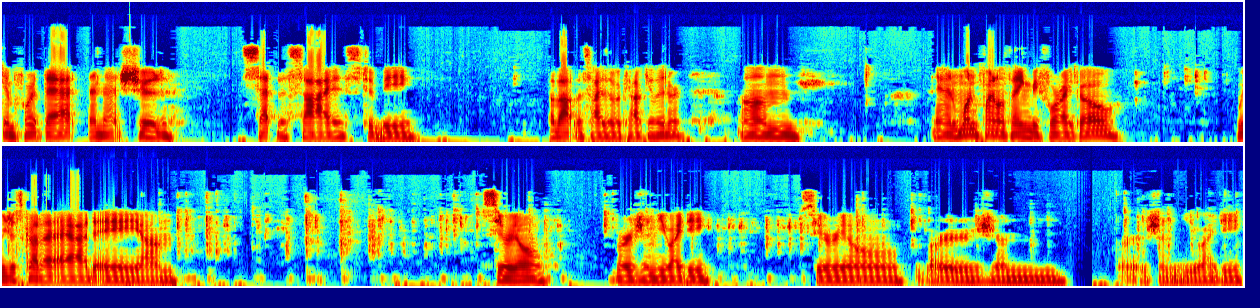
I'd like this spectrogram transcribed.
import that, and that should set the size to be about the size of a calculator. Um, and one final thing before I go, we just gotta add a um, serial version UID, serial version version UID.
